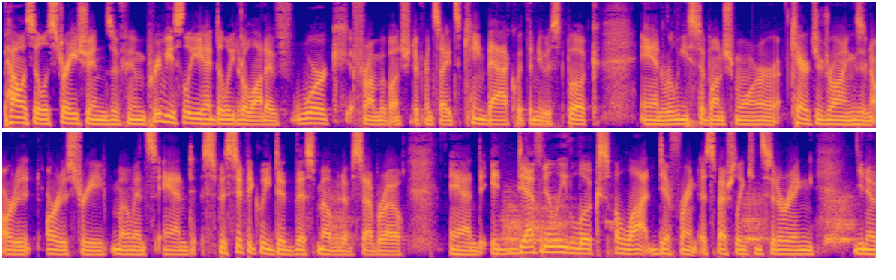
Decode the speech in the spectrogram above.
Palace Illustrations, of whom previously had deleted a lot of work from a bunch of different sites, came back with the newest book and released a bunch more character drawings and art artistry moments, and specifically did this moment of Sevro. And it definitely looks a lot different, especially considering, you know,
